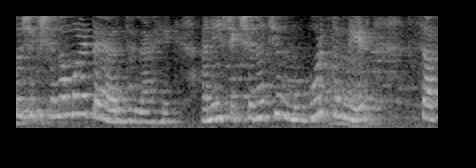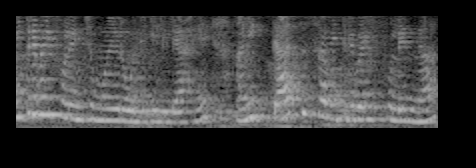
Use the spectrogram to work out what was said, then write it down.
तो शिक्षणामुळे तयार झाला आहे. आणि शिक्षणाची मुहूर्तमेढ सावित्रीबाई फुलेंच्यामुळे रोवली गेलेली आहे. आणि त्याच सावित्रीबाई फुलेंना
